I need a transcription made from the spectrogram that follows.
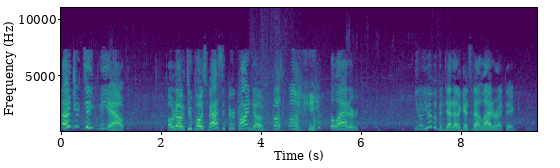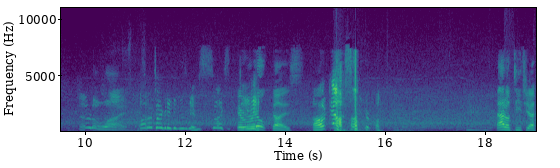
How'd you take me out? Oh no, two post massacre, kind of. the ladder. You know, you have a vendetta against that ladder, I think. I don't know why. Auto targeting in this game sucks. It dick. really does. Oh no! That'll teach you. Get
